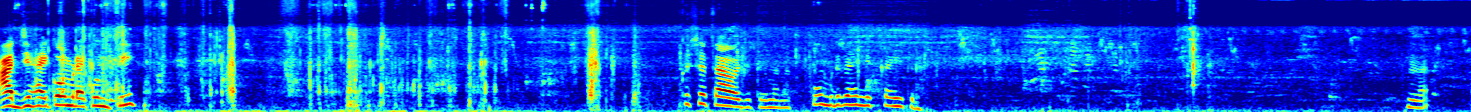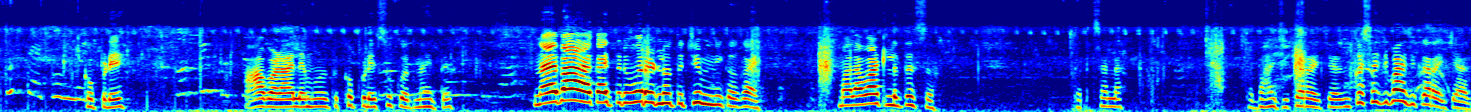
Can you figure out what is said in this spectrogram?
आजी हाय कोंबड्या कोणती? कशाचा आवाज येतोय मला? कोंबडी राहिली का इकडं? नाही. कपडे. आबाळ आल्यामुळे तर कपडे सुकत नाहीत. नाही बा काहीतरी वरडलं होतं चिमणी का काय? मला वाटलं तसं. तर चला. तर भाजी करायची अजून कशाची भाजी करायची आज?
